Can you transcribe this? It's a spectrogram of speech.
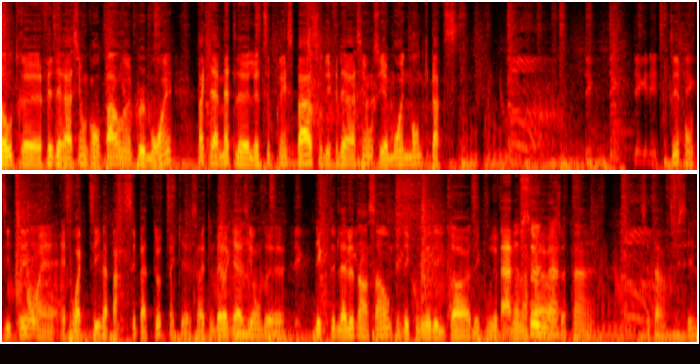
d'autres euh, fédérations qu'on parle un peu moins, tant qu'à mettre le, le titre principal sur des fédérations où il y a moins de monde qui participe. On se dit, tu elle est proactive, elle participe à tout, fait que ça va être une belle occasion de d'écouter de la lutte ensemble, puis découvrir des lutteurs, découvrir plein d'affaires ce temps, ce temps difficile.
